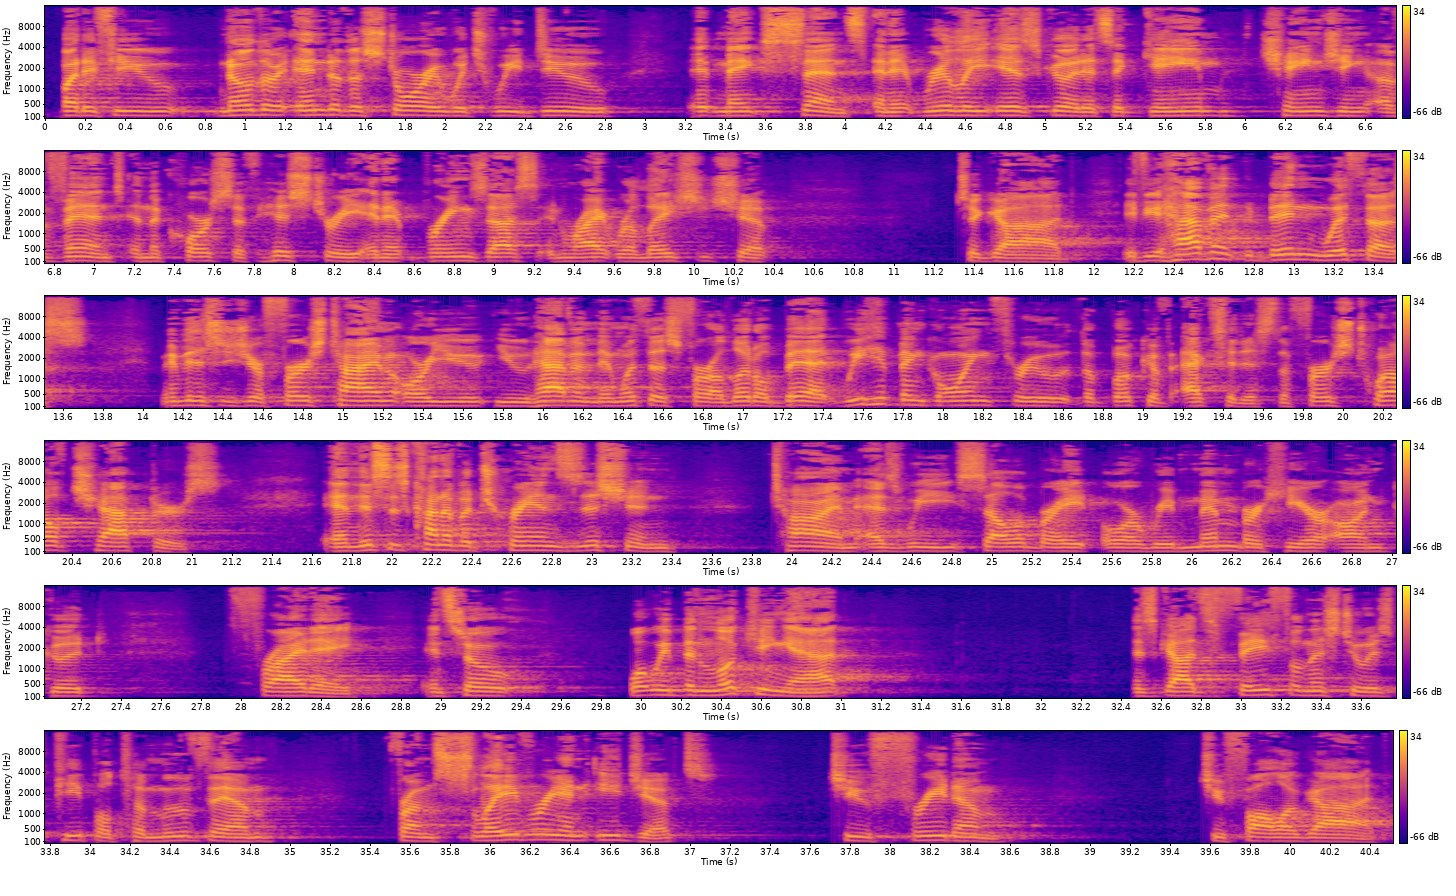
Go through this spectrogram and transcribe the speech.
But if you know the end of the story, which we do, it makes sense and it really is good. It's a game changing event in the course of history and it brings us in right relationship to God. If you haven't been with us, maybe this is your first time or you, you haven't been with us for a little bit, we have been going through the book of Exodus, the first 12 chapters. And this is kind of a transition time as we celebrate or remember here on Good Friday. And so what we've been looking at is God's faithfulness to his people to move them from slavery in Egypt to freedom to follow God.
